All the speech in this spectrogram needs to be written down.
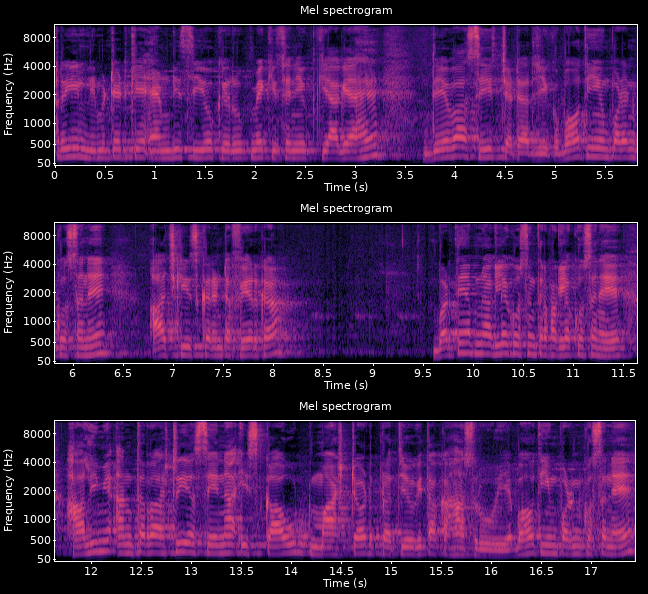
ट्री लिमिटेड के सीईओ के रूप में किसे नियुक्त किया गया है? देवाशीष चटर्जी को। बहुत ही इंपॉर्टेंट क्वेश्चन है आज के इस करंट अफेयर का। बढ़ते हैं अपने अगले क्वेश्चन तरफ़। अगला क्वेश्चन है, हाल ही में अंतर्राष्ट्रीय सेना स्काउट मास्टर्ड प्रतियोगिता कहाँ शुरू हुई है? बहुत ही इंपॉर्टेंट क्वेश्चन है।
